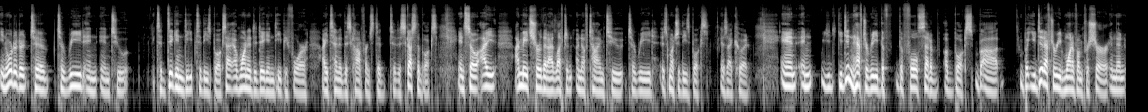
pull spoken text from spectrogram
in order to to to read and and to to dig in deep to these books. I, I, wanted to dig in deep before I attended this conference to to discuss the books, and so I I made sure that I left enough time to to read as much of these books as I could, and and you you didn't have to read the the full set of of books. Uh, but you did have to read one of them for sure. And then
